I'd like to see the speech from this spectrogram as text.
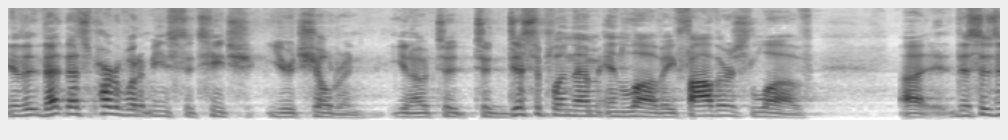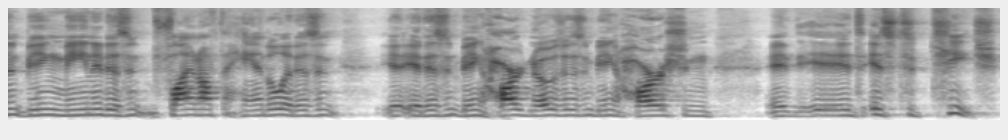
you know, that, that's part of what it means to teach your children, you know, to, to discipline them in love, a father's love. Uh, this isn't being mean, it isn't flying off the handle, it isn't, it, it isn't being hard nosed, it isn't being harsh, and it, it, it's to teach.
